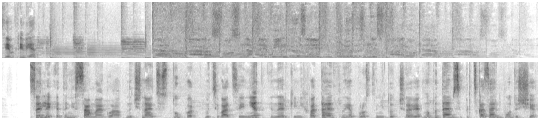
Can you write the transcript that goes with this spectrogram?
Всем привет! Цели – это не самое главное. Начинается ступор, мотивации нет, энергии не хватает, но я просто не тот человек. Мы пытаемся предсказать будущее.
